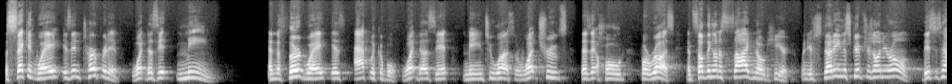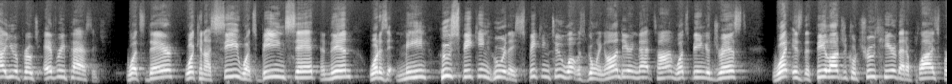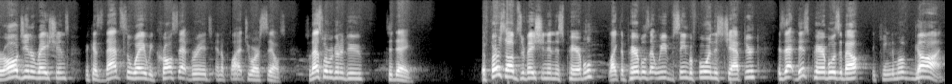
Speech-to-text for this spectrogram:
The second way is interpretive. What does it mean? And the third way is applicable. What does it mean to us? Or what truths does it hold for us? And something on a side note here when you're studying the scriptures on your own, this is how you approach every passage. What's there? What can I see? What's being said? And then what does it mean? Who's speaking? Who are they speaking to? What was going on during that time? What's being addressed? What is the theological truth here that applies for all generations? because that's the way we cross that bridge and apply it to ourselves. So that's what we're going to do today. The first observation in this parable, like the parables that we've seen before in this chapter, is that this parable is about the kingdom of God.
